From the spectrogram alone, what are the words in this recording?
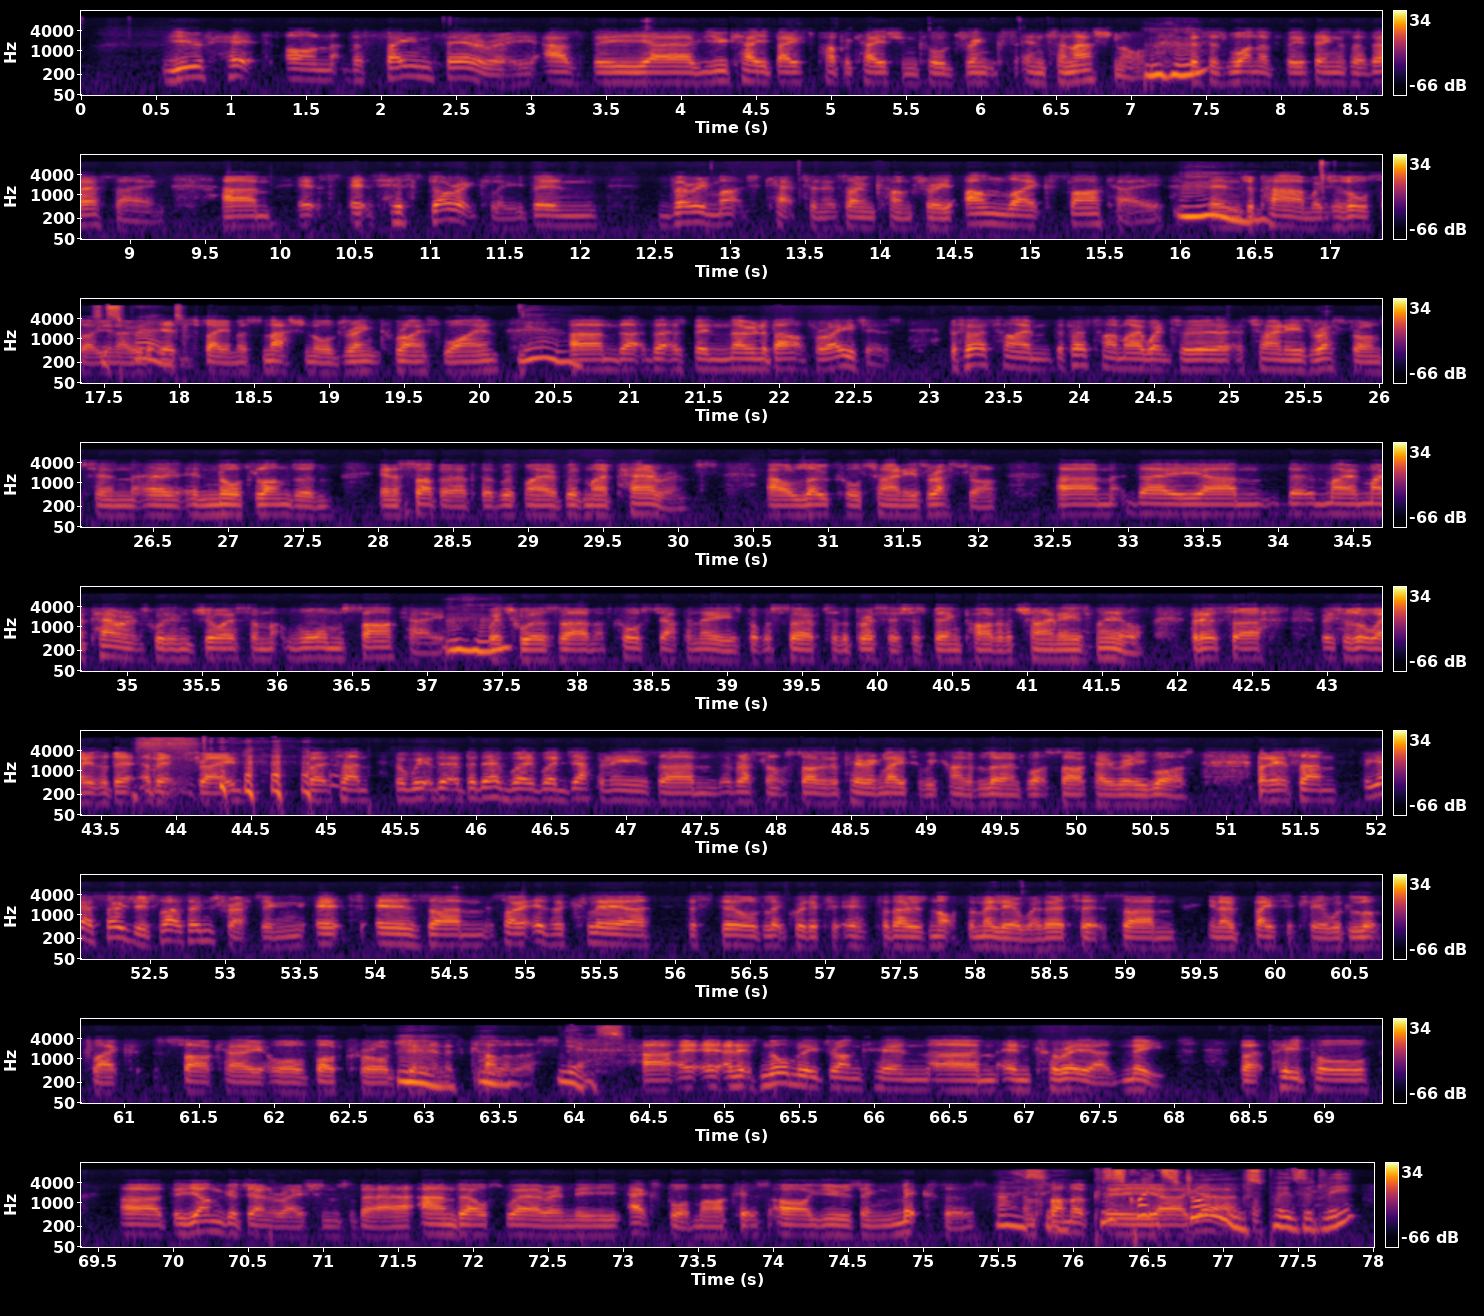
You've hit on the same theory as the uh, UK-based publication called Drinks International. Mm-hmm. This is one of the things that they're saying. Um, it's it's historically been very much kept in its own country, unlike sake in Japan, which is also Mm. It's you know spread. its famous national drink, rice wine, Yeah. um, that that has been known about for ages. The first time, the first time I went to a, a Chinese restaurant in uh, in North London, in a suburb, that with my with my parents, our local Chinese restaurant, um, they um, the, my my parents would enjoy some warm sake, Mm-hmm. which was um, of course Japanese, but was served to the British as being part of a Chinese meal. But it's uh, which was always a bit a bit strange. but um, but we, but then when, when Japanese um, restaurants started appearing later, we kind of learned what sake really was. But it's um, but yeah, soju. So that's interesting. It is um, so it is a clear distilled liquid. If, if for those not familiar with it, it's um, you know basically it would look like sake or vodka or gin, and it's colourless. Yes. Uh, it- and it's normally drunk in um, in Korea neat, but people, uh, the younger generations there and elsewhere in the export markets are using mixers. I and see. some of the it's quite uh, strong, yeah, supposedly.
